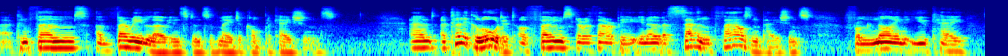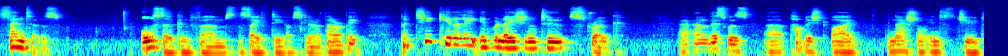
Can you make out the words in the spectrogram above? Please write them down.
uh, confirms a very low incidence of major complications. And a clinical audit of foam sclerotherapy in over 7,000 patients from nine UK centres also confirms the safety of sclerotherapy, particularly in relation to stroke. And this was uh, published by the National Institute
